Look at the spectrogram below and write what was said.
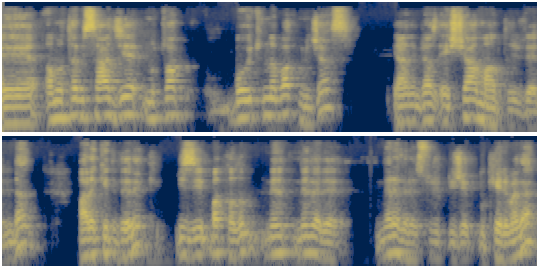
Ee, ama tabii sadece mutfak boyutuna bakmayacağız. Yani biraz eşya mantığı üzerinden hareket ederek bizi bakalım ne, nelere nerelere sürükleyecek bu kelimeler.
